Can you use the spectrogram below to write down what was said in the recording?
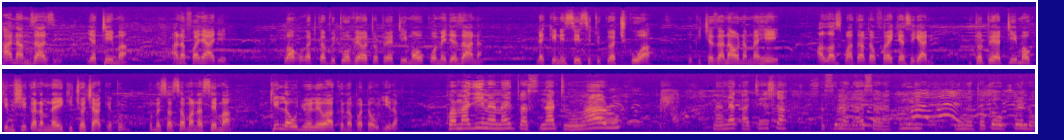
hana mzazi, yatima, anafanyaje? Wako katika vituo vya watoto yatima huku wamejazana, lakini sisi tukiwachukua tukicheza nao namna hii, Allah subhanahu wa ta'ala atafurahi kiasi gani? Mtoto yatima ukimshika namna hii kichwa chake tu, tumesasama anasema kila unywele wake unapata ujira. Kwa majina naitwa Sinati Umaru na miaka tisa, nasoma darasa la pili, nimetokea Upendo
